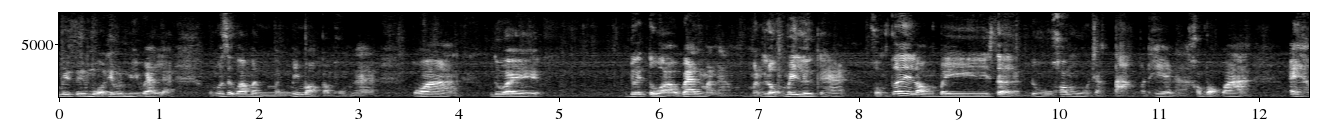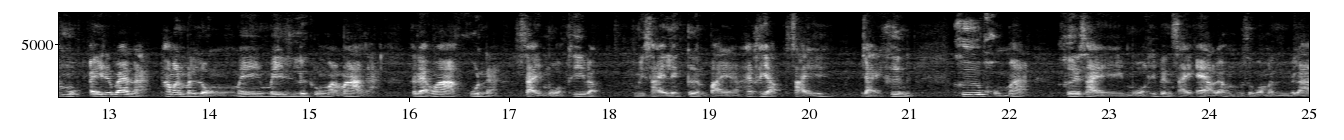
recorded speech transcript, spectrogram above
ไม่ซื้อหมวกที่มันมีแว่นแล้ว ผมรู้สึกว่ามันมันไม่เหมาะกับผมนะฮะเพราะว่าด้วย ด้วยตัวแว่นมันอะมันลงไม่ลึกนะฮะผมก็เลยลองไปเสิร์ชดูข้อมูลจากต่างประเทศนะเขาบอกว่าไอ้มไอ้แว่นอะ ถ้ามันมันลงไม่ไม่ลึกลงมามากอะ แสดงว่าคุณอะใส่หมวกที่แบบมีไซส์เล็กเกินไปอะให้ขยับไซส์ใหญ่ขึ้น คือผมอะเคยใส่หมวกที่เป็นไซส์ L แล้วผมรู้สึกว่ามันเวลา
